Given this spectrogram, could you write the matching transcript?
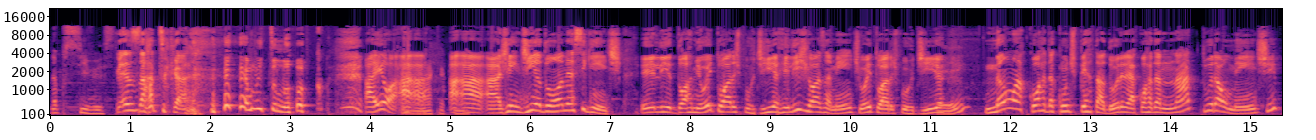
não é possível isso. Exato, cara. é muito louco. Aí, ó, Caraca, a, a, a, agendinha do homem é a seguinte: ele dorme 8 horas por dia, religiosamente, 8 horas por dia. Okay não acorda com despertador, ele acorda naturalmente.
